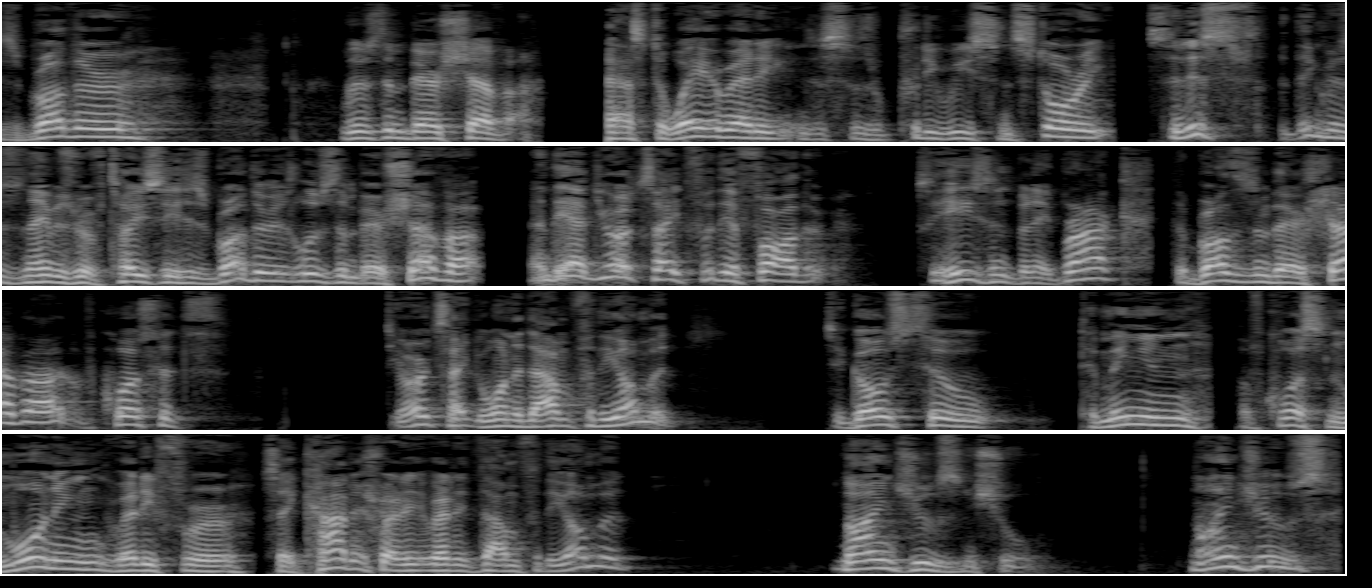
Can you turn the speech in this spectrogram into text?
His brother lives in Beersheba. Passed away already. This is a pretty recent story. So this, I think his name is Rav Toisig. His brother lives in Beersheba, and they had yahrzeit for their father. So he's in Bnei Brak, the brothers in Beersheba. Of course, it's the yahrzeit you want to daven for the Amud. So he goes to Dominion, of course, in the morning, ready for, say, Kaddish, ready, ready daven for the Amud. Nine Jews in Shul. Nine Jews.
